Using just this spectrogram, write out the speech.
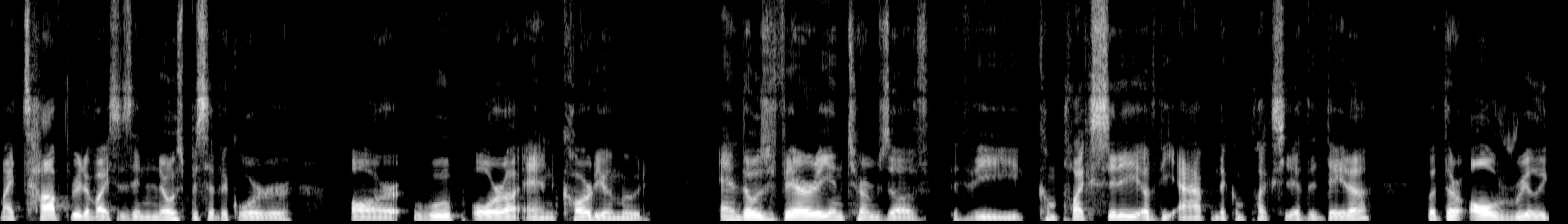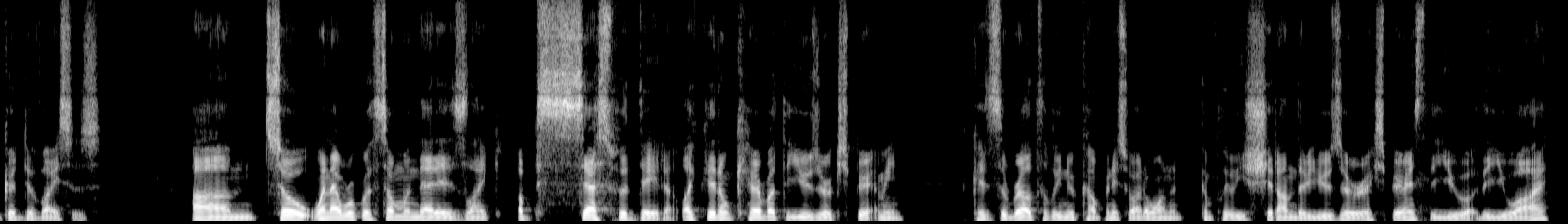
My top three devices, in no specific order, are Whoop, Oura, and Cardio Mood. And those vary in terms of the complexity of the app and the complexity of the data but they're all really good devices. Um, so when I work with someone that is like obsessed with data, like they don't care about the user experience. I mean, because it's a relatively new company, so I don't want to completely shit on their user experience, the U the UI.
